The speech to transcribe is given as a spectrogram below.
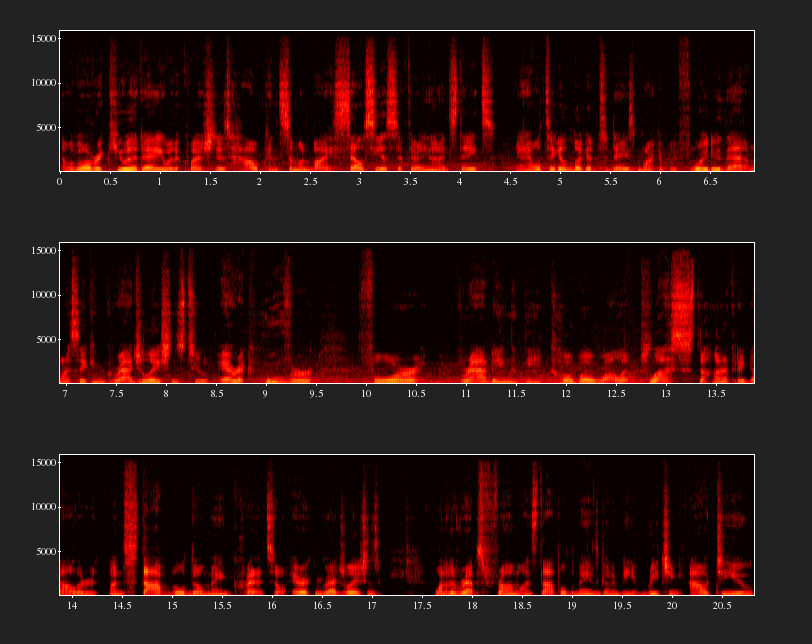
And we'll go over a Q of the day where the question is how can someone buy Celsius if they're in the United States? And we'll take a look at today's market. Before we do that, I want to say congratulations to Eric Hoover for grabbing the Kobo wallet plus the $150 Unstoppable domain credit. So, Eric, congratulations. One of the reps from Unstoppable Domain is going to be reaching out to you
